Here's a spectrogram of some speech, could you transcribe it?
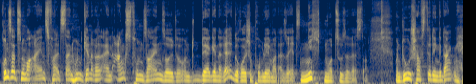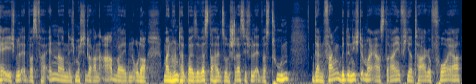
Grundsatz Nummer eins, falls dein Hund generell ein Angsthund sein sollte und der generell Geräuscheprobleme hat, also jetzt nicht nur zu Silvester, und du schaffst dir den Gedanken, hey, ich will etwas verändern, ich möchte daran arbeiten oder mein Hund hat bei Silvester halt so einen Stress, ich will etwas tun, dann fang bitte nicht immer erst drei, vier Tage vorher,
